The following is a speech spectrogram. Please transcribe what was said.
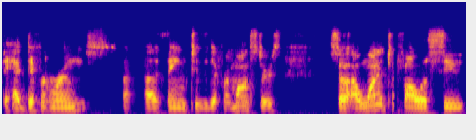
they had different rooms uh, themed to the different monsters. So I wanted to follow suit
